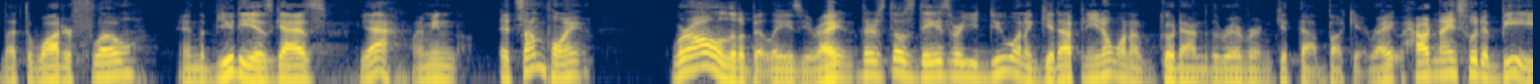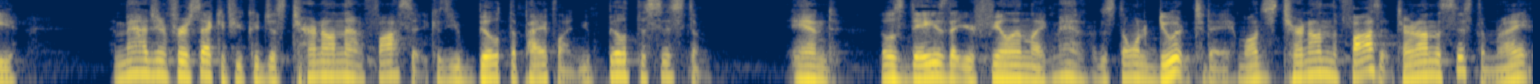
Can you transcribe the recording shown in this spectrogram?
let the water flow. And the beauty is, guys, yeah, I mean, at some point, we're all a little bit lazy, right? There's those days where you do want to get up and you don't want to go down to the river and get that bucket, right? How nice would it be? Imagine for a sec if you could just turn on that faucet because you built the pipeline, you built the system. And those days that you're feeling like, man, I just don't want to do it today. Well, just turn on the faucet, turn on the system, right?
